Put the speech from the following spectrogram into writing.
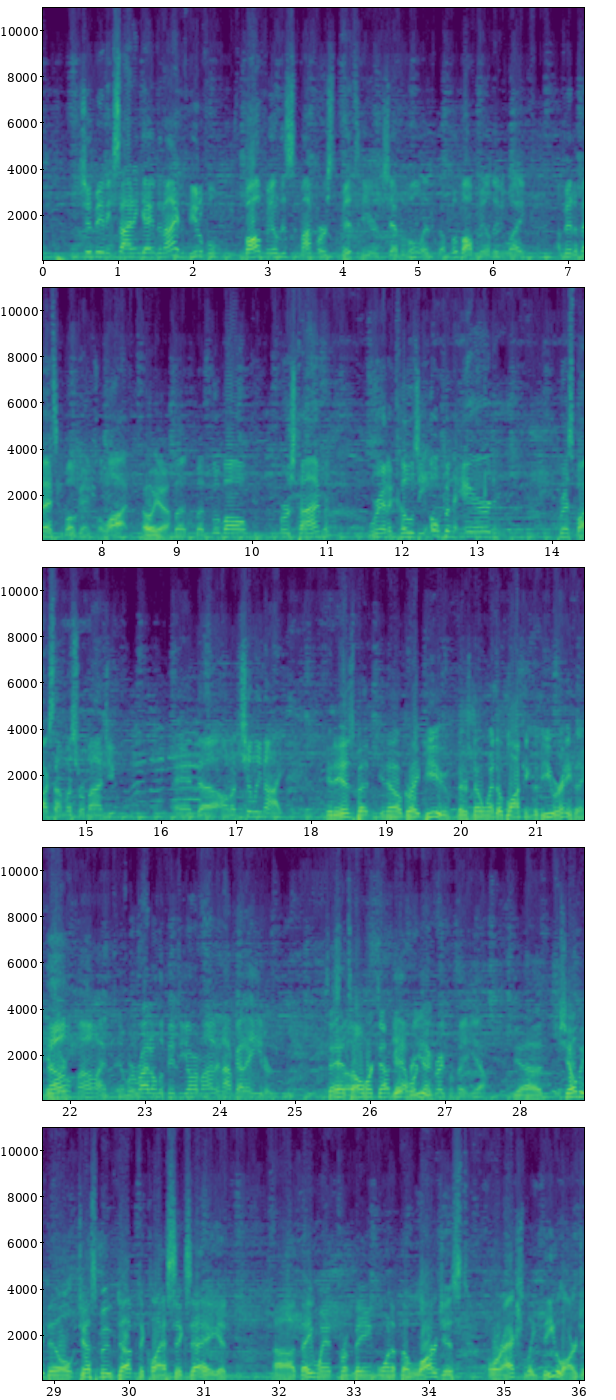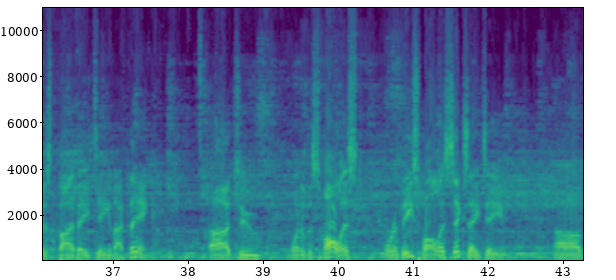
should be an exciting game tonight. A beautiful ball field. This is my first visit here in Shelbyville, at a football field anyway. I've been to basketball games a lot. Oh yeah, but but football first time, and we're in a cozy, open-aired press box. I must remind you, and uh, on a chilly night. It is, but you know, great view. There's no window blocking the view or anything. No, no, and, and, we're right on the 50-yard line, and I've got a heater. So, so it's all worked out good yeah, for worked you. out great for me. Yeah. Yeah, Shelbyville just moved up to Class 6A, and uh, they went from being one of the largest, or actually the largest 5A team, I think, uh, to one of the smallest, or the smallest 6A team, uh,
